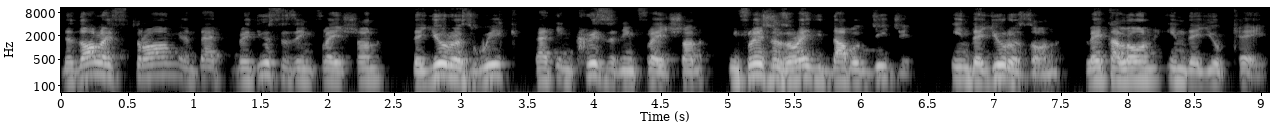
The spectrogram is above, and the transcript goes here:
the dollar is strong, and that reduces inflation. The euro is weak, that increases inflation. Inflation is already double digit in the eurozone, let alone in the UK.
